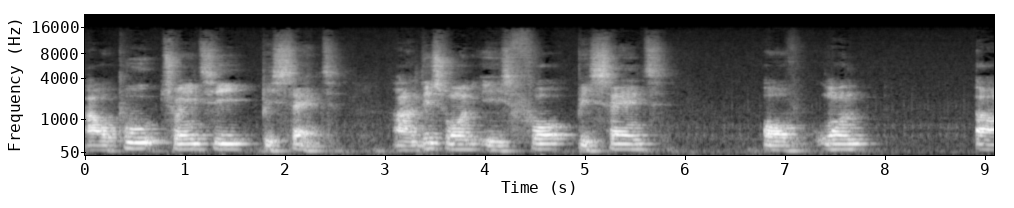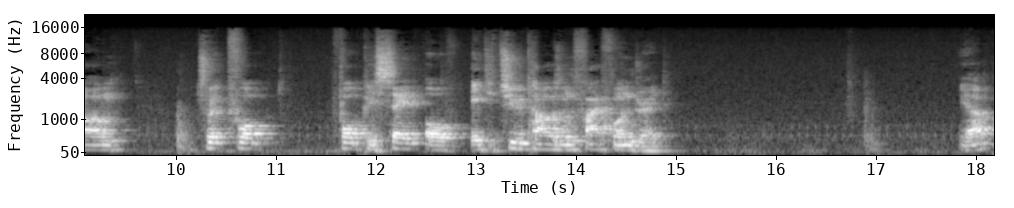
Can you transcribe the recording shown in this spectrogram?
I'll put 20% and this one is 4% of one um, 4 4% of 82,500 yeah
